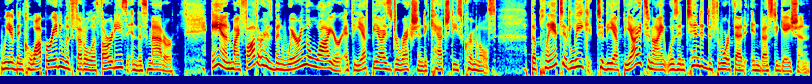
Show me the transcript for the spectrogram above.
We have been cooperating with federal authorities in this matter. And my father has been wearing a wire at the FBI's direction to catch these criminals. The planted leak to the FBI tonight was intended to thwart that investigation.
